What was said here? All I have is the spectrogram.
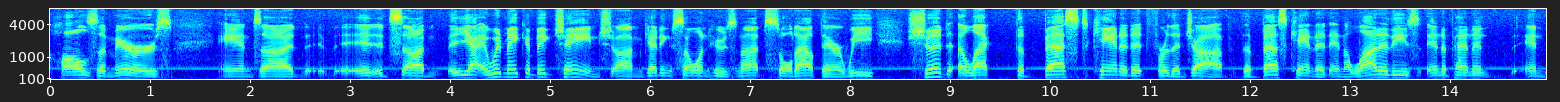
halls of mirrors. And uh, it, it's, um, yeah, it would make a big change um, getting someone who's not sold out there. We should elect the best candidate for the job, the best candidate. And a lot of these independent and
